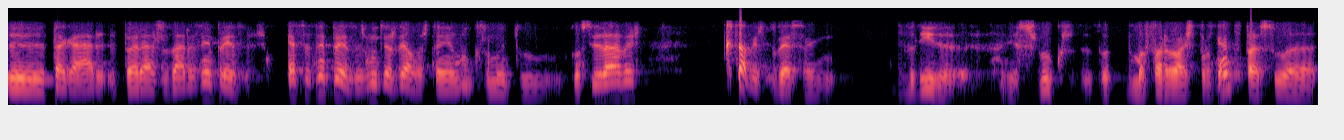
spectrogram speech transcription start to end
eh, pagar para ajudar as empresas. Essas empresas, muitas delas têm lucros muito consideráveis, que talvez pudessem dividir eh, esses lucros de, uma forma mais prudente para a sua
